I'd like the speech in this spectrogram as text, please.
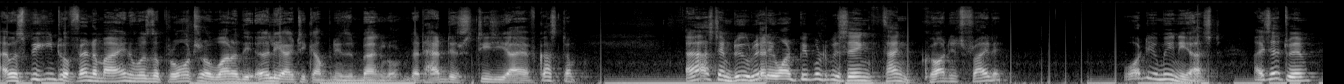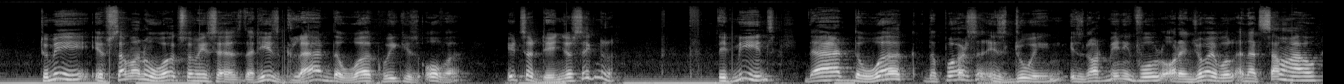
I was speaking to a friend of mine who was the promoter of one of the early IT companies in Bangalore that had this TGIF custom. I asked him, Do you really want people to be saying, Thank God it's Friday? What do you mean? he asked. I said to him, To me, if someone who works for me says that he is glad the work week is over, it's a danger signal. It means that the work the person is doing is not meaningful or enjoyable and that somehow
